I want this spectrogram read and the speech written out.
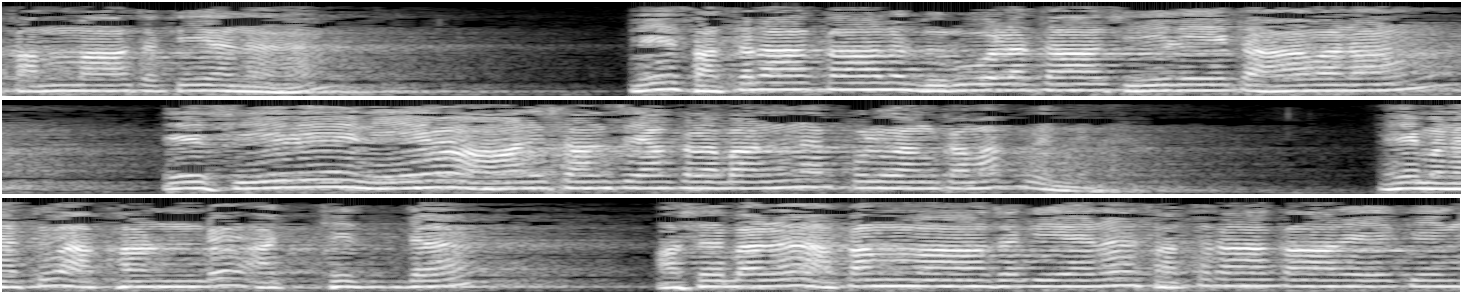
කම්මාස කියන මේ සතරාකාර දුර්වලතා සීලයට ආවනම් ඒ සීලේ නියම ආනිසංසයක් ලබන්න පුළුවන් කමක් වෙන්නේ නැහැ. එහෙම නැතුව අඛණ්ඩ අච්ඡිද්ද අසබල අකම්මාස කියන සතරාකාරයකින්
